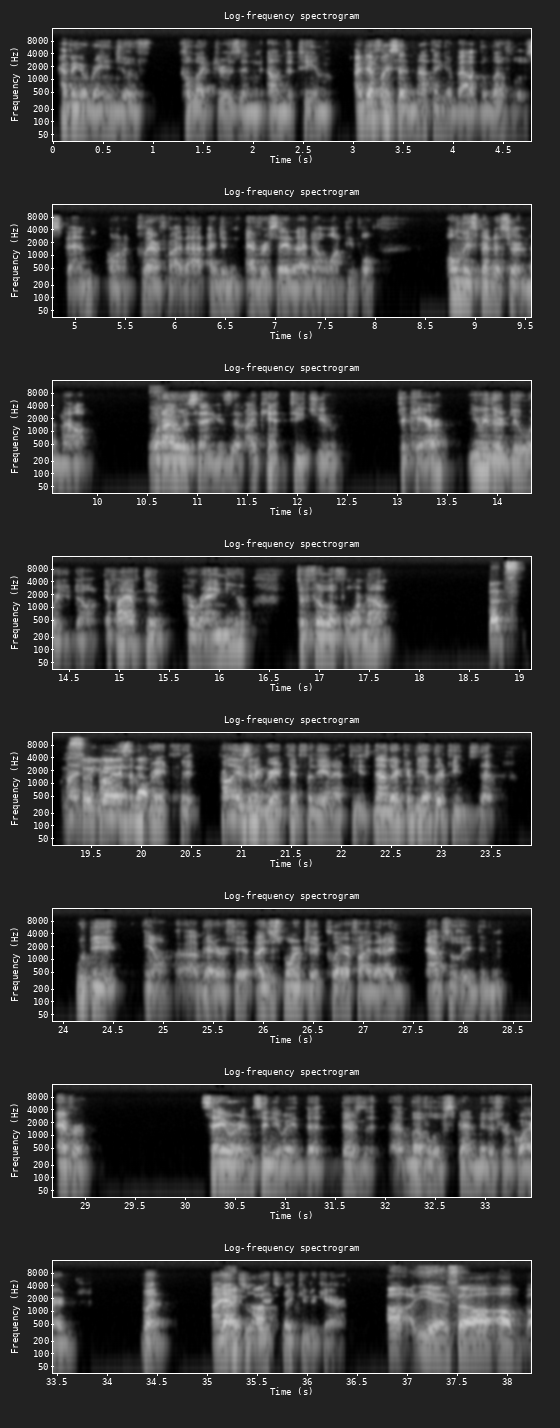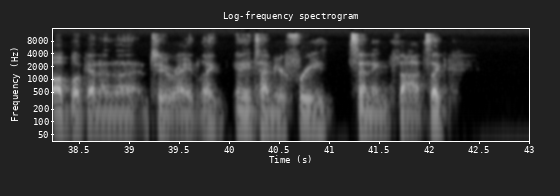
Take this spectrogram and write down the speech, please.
having a range of collectors and on the team. I definitely said nothing about the level of spend. I want to clarify that. I didn't ever say that I don't want people only spend a certain amount. What I was saying is that I can't teach you to care. You either do or you don't. If I have to harangue you to fill a form out, That's probably, so probably yeah. isn't that- a great fit. Probably isn't a great fit for the NFTs. Now there could be other teams that would be, you know, a better fit. I just wanted to clarify that I absolutely didn't ever say or insinuate that there's a, a level of spend that is required, but I Right, absolutely uh, expect you to care. Uh, yeah, so I'll I'll I'll book on that too, right? Like anytime you're free sending thoughts, like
